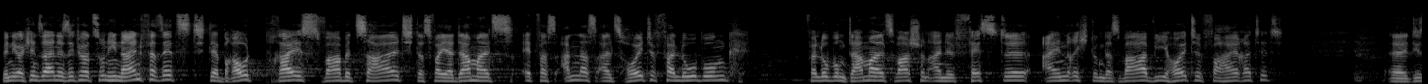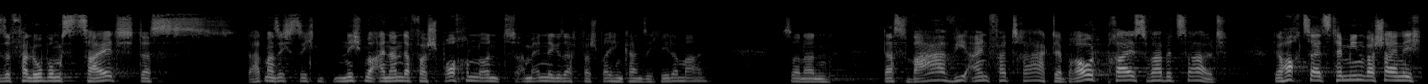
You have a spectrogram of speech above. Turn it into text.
Wenn ihr euch in seine Situation hineinversetzt, der Brautpreis war bezahlt. Das war ja damals etwas anders als heute Verlobung. Verlobung damals war schon eine feste Einrichtung. Das war wie heute verheiratet. Äh, diese Verlobungszeit, das, da hat man sich, sich nicht nur einander versprochen und am Ende gesagt, versprechen kann sich jeder mal, sondern das war wie ein Vertrag. Der Brautpreis war bezahlt der Hochzeitstermin wahrscheinlich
